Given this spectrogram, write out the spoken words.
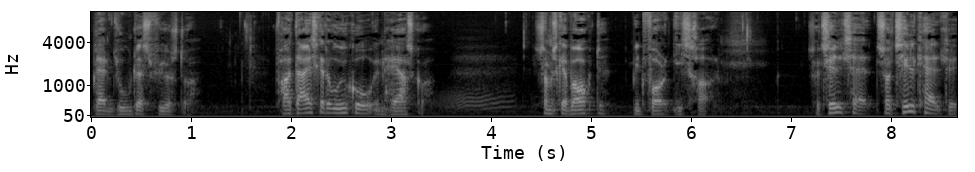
blandt Judas fyrster. Fra dig skal der udgå en hersker, som skal vogte mit folk Israel. Så, tiltal, så tilkaldte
